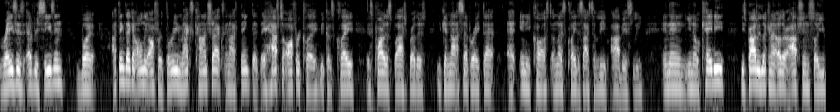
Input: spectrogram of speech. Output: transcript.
raises every season, but I think they can only offer three max contracts, and I think that they have to offer Klay because Klay is part of the Splash Brothers. You cannot separate that. at any cost unless Klay decides to leave, obviously. And then, you know, KD, he's probably looking at other options, so you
